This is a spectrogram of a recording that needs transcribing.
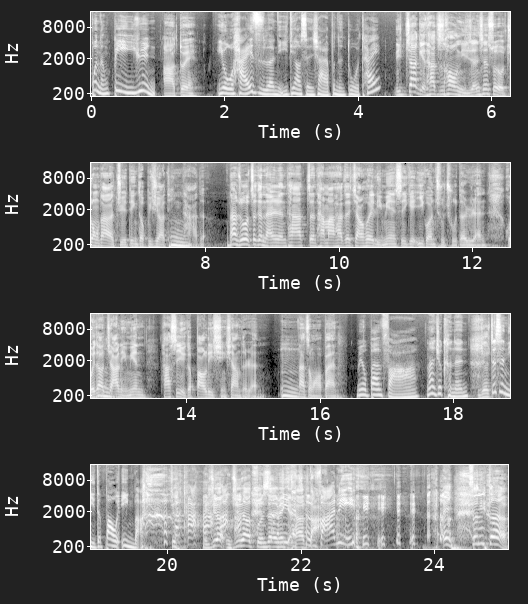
不能避孕啊。对，有孩子了，你一定要生下来，不能堕胎。你嫁给他之后，你人生所有重大的决定都必须要听他的。嗯、那如果这个男人他真他妈他在教会里面是一个衣冠楚楚的人，回到家里面、嗯、他是有一个暴力形象的人，嗯，那怎么办？没有办法啊，那就可能就这是你的报应吧。就你就要你就要蹲在那边给他打，罚你。哎、欸，真的，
